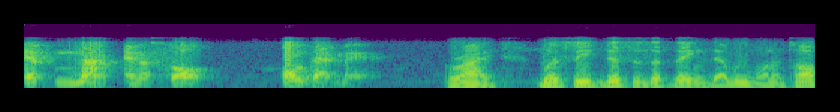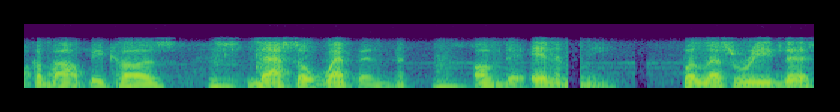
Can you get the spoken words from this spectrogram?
if not an assault, on that man. Right. But see, this is the thing that we want to talk about because that's a weapon of the enemy. But let's read this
